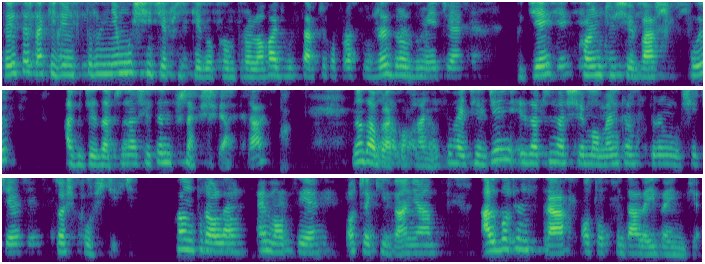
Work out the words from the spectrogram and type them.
to jest też taki dzień, w którym nie musicie wszystkiego kontrolować. Wystarczy po prostu, że zrozumiecie, gdzie kończy się Wasz wpływ, a gdzie zaczyna się ten wszechświat, tak? No dobra, kochani, słuchajcie, dzień zaczyna się momentem, w którym musicie coś puścić. Kontrolę, emocje, oczekiwania, albo ten strach o to, co dalej będzie,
